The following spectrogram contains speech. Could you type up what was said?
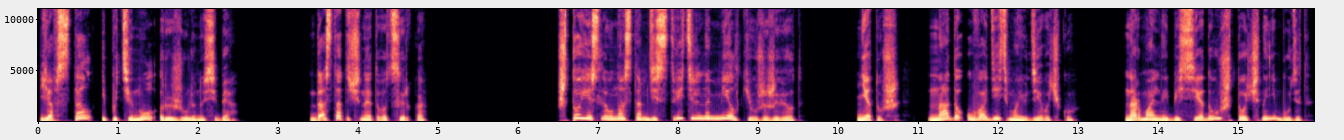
Я встал и потянул Рыжулю на себя. Достаточно этого цирка. Что, если у нас там действительно мелкий уже живет? Нет уж, надо уводить мою девочку. Нормальной беседы уж точно не будет.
